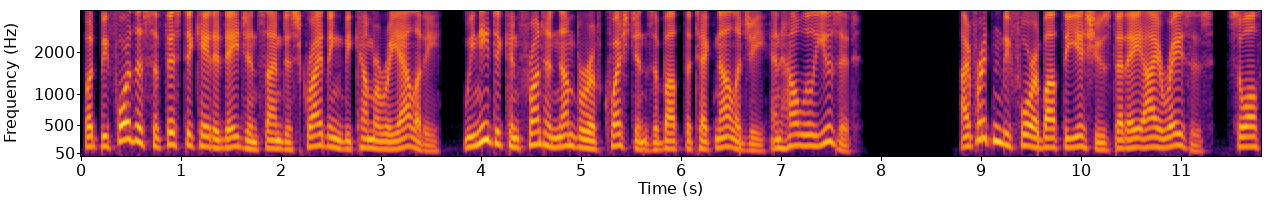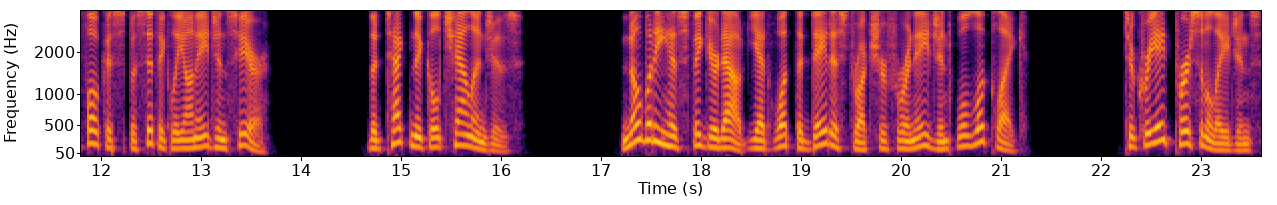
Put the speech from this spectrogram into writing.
But before the sophisticated agents I'm describing become a reality, we need to confront a number of questions about the technology and how we'll use it. I've written before about the issues that AI raises, so I'll focus specifically on agents here. The technical challenges. Nobody has figured out yet what the data structure for an agent will look like. To create personal agents,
